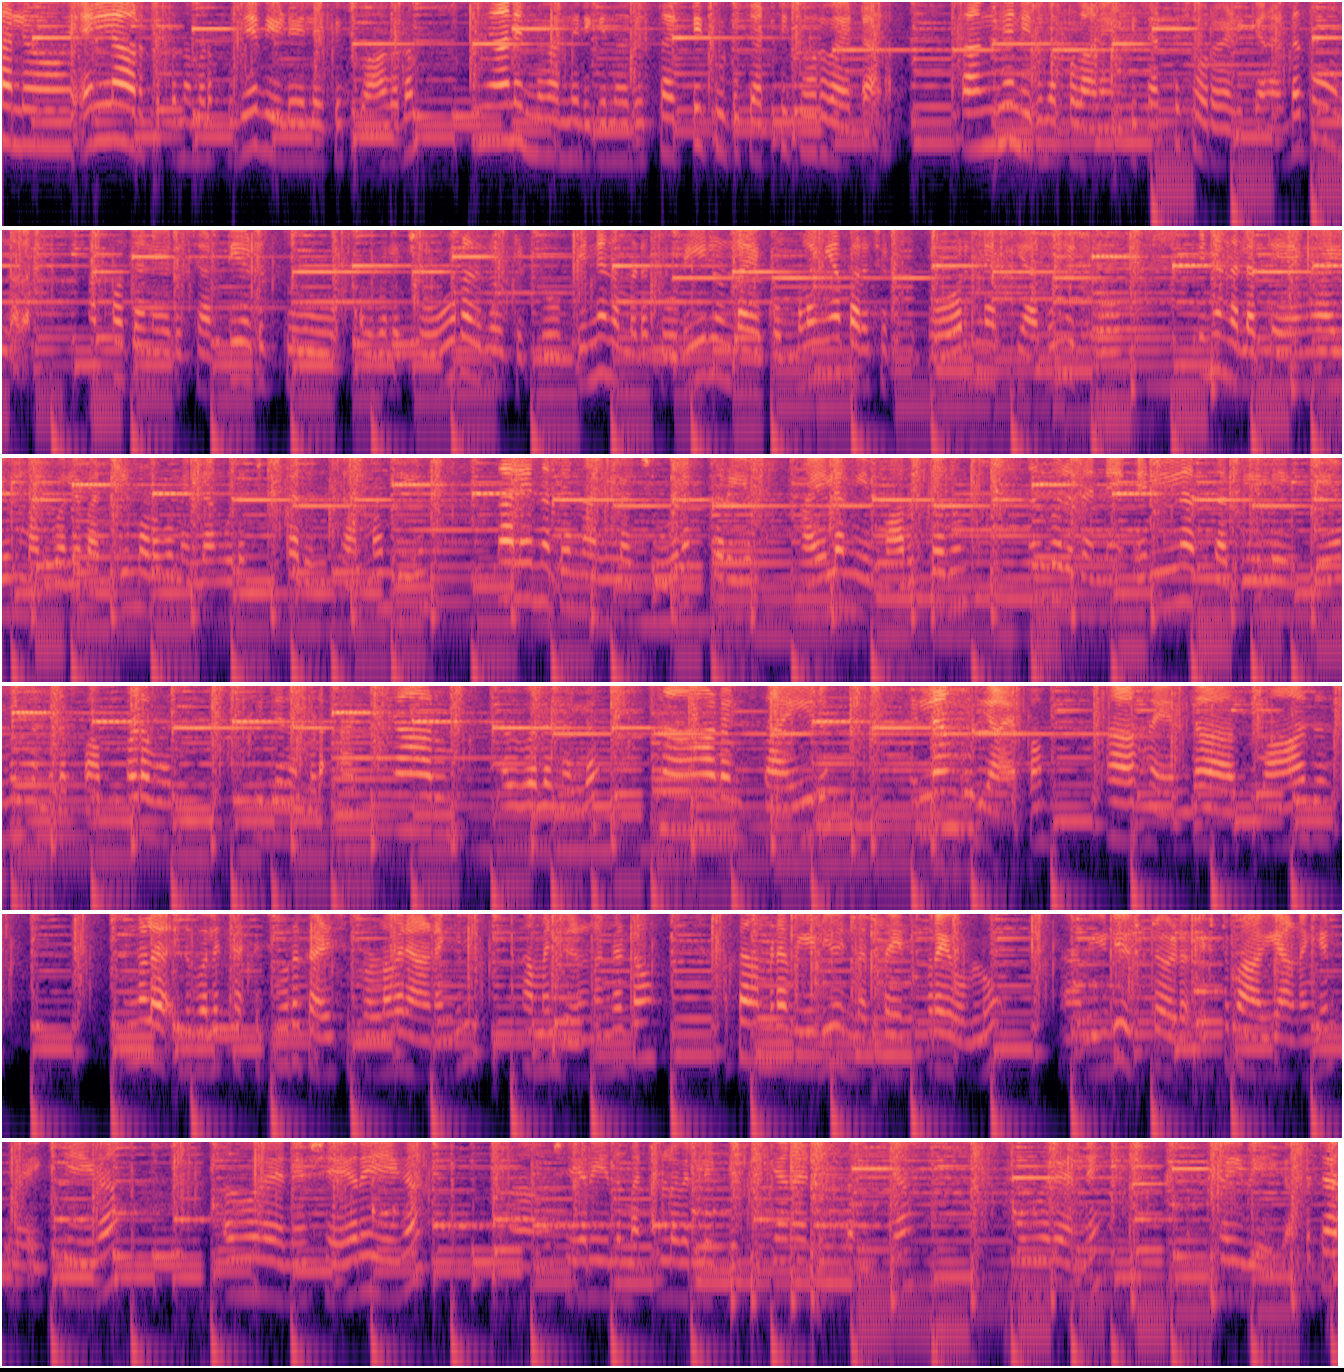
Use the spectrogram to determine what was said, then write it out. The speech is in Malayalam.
ഹലോ എല്ലാവർക്കും നമ്മുടെ പുതിയ വീഡിയോയിലേക്ക് സ്വാഗതം. ഞാൻ ഇന്ന് വന്നിരിക്കുന്ന ഒരു തട്ടിക്കൂട്ട് ചട്ടിച്ചോറുമായിട്ടാണ്. അപ്പം അങ്ങനെ ഇരുന്നപ്പോഴാണ് എനിക്ക് ചട്ടിച്ചോറ് കഴിക്കാനായിട്ട് തോന്നുന്നത്. അപ്പോൾ തന്നെ ഒരു ചട്ടി എടുത്തു അതുപോലെ ചോറ് അതിലോട്ടിട്ടു. പിന്നെ നമ്മുടെ തൊടിയിലുണ്ടായ കുമ്പളങ്ങ പറിച്ചെടുത്ത് തോരനാക്കി അതും ഇട്ടു. പിന്നെ നല്ല തേങ്ങയും അതുപോലെ വറ്റൽമുളകും എല്ലാം കൂടെ ചുക്കരത് ചമ്മന്തിയും തലേന്നത്തെ നല്ല ചൂരക്കറിയും അയലമീൻ വറുത്തതും കേമൻ നമ്മുടെ പപ്പടവും പിന്നെ നമ്മുടെ അച്ചാറും അതുപോലെ നല്ല നാടൻ തൈരും എല്ലാം കൂടി ആയപ്പം ആഹാ എന്താ സ്വാദ്. നിങ്ങൾ ഇതുപോലെ ചട്ടിച്ചോറ് കഴിച്ചിട്ടുള്ളവരാണെങ്കിൽ കമന്റ് ഇടണം കേട്ടോ. അപ്പോൾ നമ്മുടെ വീഡിയോ ഇന്നത്തെ ഇത്രയേ ഉള്ളൂ. വീഡിയോ ഇഷ്ടപ്പെടും ഇഷ്ടമാകുകയാണെങ്കിൽ ലൈക്ക് ചെയ്യുക.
